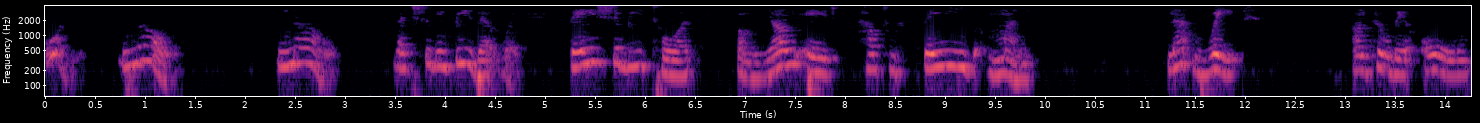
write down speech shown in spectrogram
for you. No, no, that shouldn't be that way. They should be taught from a young age how to save money, not wait until they're old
